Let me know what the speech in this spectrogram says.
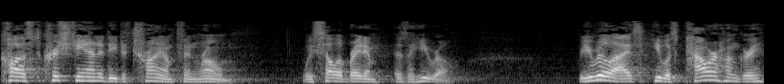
caused Christianity to triumph in Rome. We celebrate him as a hero. You realize he was power hungry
